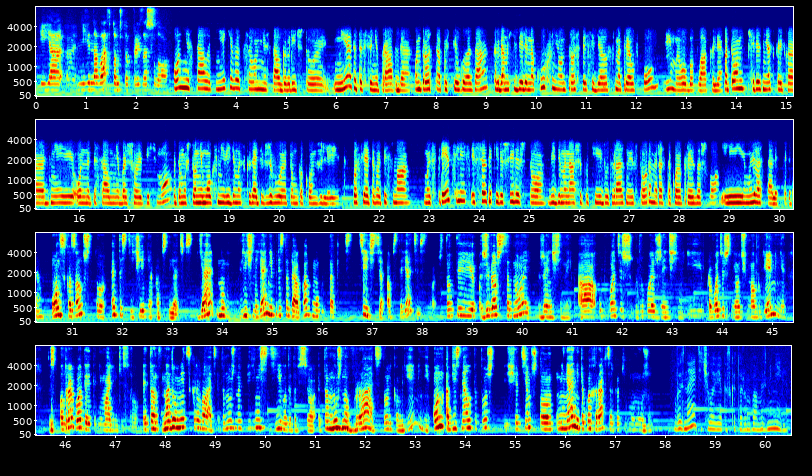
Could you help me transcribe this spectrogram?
и я э, не виноват в том, что произошло. Он не стал отнекиваться, он не стал говорить, что нет, это все неправда. Он просто опустил глаза. Когда мы сидели на кухне, он просто сидел, смотрел в пол, и мы оба плакали. Потом, через несколько дней, он написал мне большое письмо, потому что он не мог мне, видимо, сказать вживую о том, как он жалеет. После этого письма мы встретились и все-таки решили, что, видимо, наши пути идут в разные стороны, раз такое произошло. И мы расстались тогда. Он сказал, что это стечение обстоятельств. Я, ну, лично я не представляю, как могут так стечься обстоятельства, что ты живешь с одной женщиной, а уходишь к другой женщине и проводишь с ней очень много времени, то есть полтора года это не маленький срок. Это надо уметь скрывать, это нужно перенести вот это все, это нужно врать столько времени. Он объяснял это тоже еще тем, что у меня не такой характер, как ему нужен. Вы знаете человека, с которым вам изменили?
